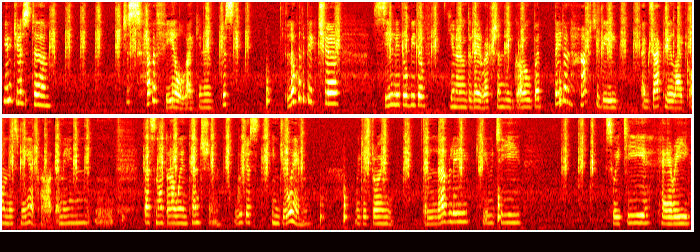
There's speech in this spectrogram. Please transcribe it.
You just um, just have a feel like you know just look at the picture see a little bit of you know the direction they go but they don't have to be exactly like on this meerkat. I mean that's not our intention. We're just enjoying. We're just drawing the lovely cutie sweetie hairy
